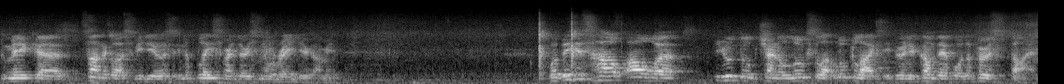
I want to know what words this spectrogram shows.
to make uh, Santa Claus videos in a place where there is no reindeer. I mean, well, this is how our YouTube channel looks look like if when you come there for the first time.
